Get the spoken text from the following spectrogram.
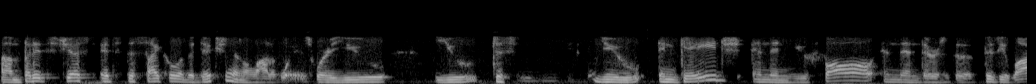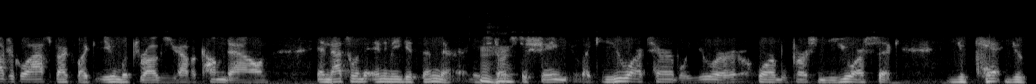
Um, but it's just it's the cycle of addiction in a lot of ways, where you you just you engage and then you fall and then there's the physiological aspect like even with drugs you have a come down and that's when the enemy gets in there and he mm-hmm. starts to shame you. Like you are terrible. You are a horrible person. You are sick. You can't you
